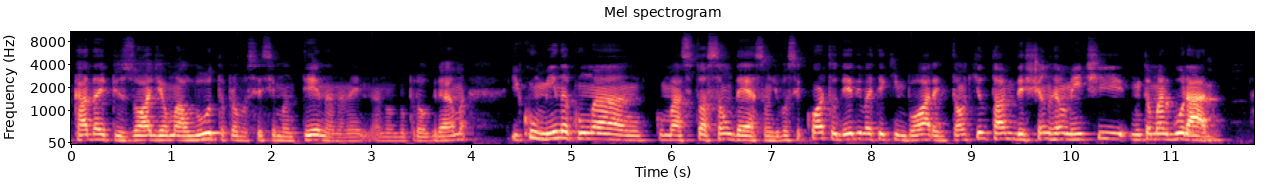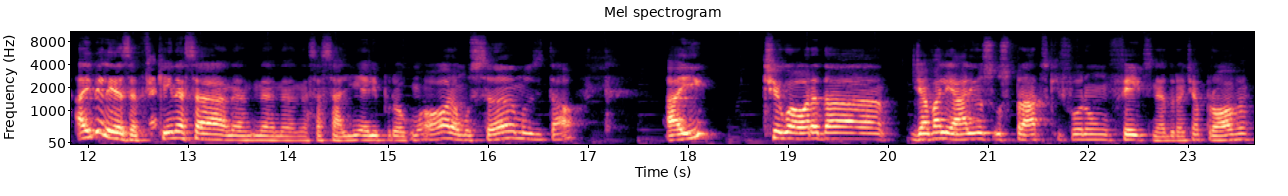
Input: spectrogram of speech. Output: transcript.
cada episódio é uma luta para você se manter na, na, no, no, programa e culmina com uma, com uma situação dessa, onde você corta o dedo e vai ter que ir embora. Então aquilo tava me deixando realmente muito amargurado. Aí beleza, fiquei nessa, na, nessa salinha ali por alguma hora, almoçamos e tal. Aí chegou a hora da, de avaliarem os, os, pratos que foram feitos né, durante a prova.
